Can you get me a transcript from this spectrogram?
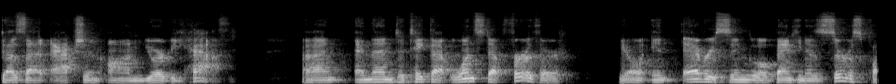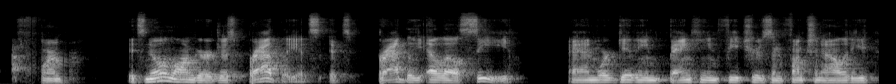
does that action on your behalf. And and then to take that one step further, you know, in every single banking as a service platform, it's no longer just Bradley. It's it's Bradley LLC, and we're giving banking features and functionality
